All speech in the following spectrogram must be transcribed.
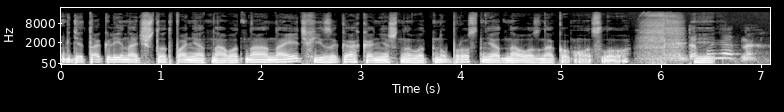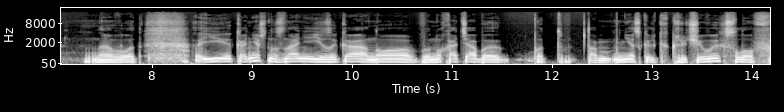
где так или иначе что-то понятно. А вот на, на этих языках, конечно, вот, ну, просто ни одного знакомого слова. Да, и, понятно. Ну, вот. И, конечно, знание языка, оно, ну, хотя бы вот там несколько ключевых слов,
